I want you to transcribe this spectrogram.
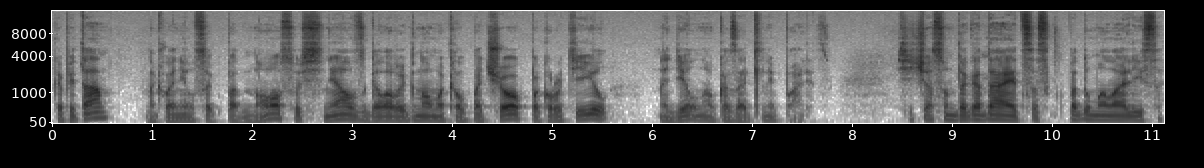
Капитан наклонился к подносу, снял с головы гнома колпачок, покрутил, надел на указательный палец. Сейчас он догадается, подумала Алиса,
